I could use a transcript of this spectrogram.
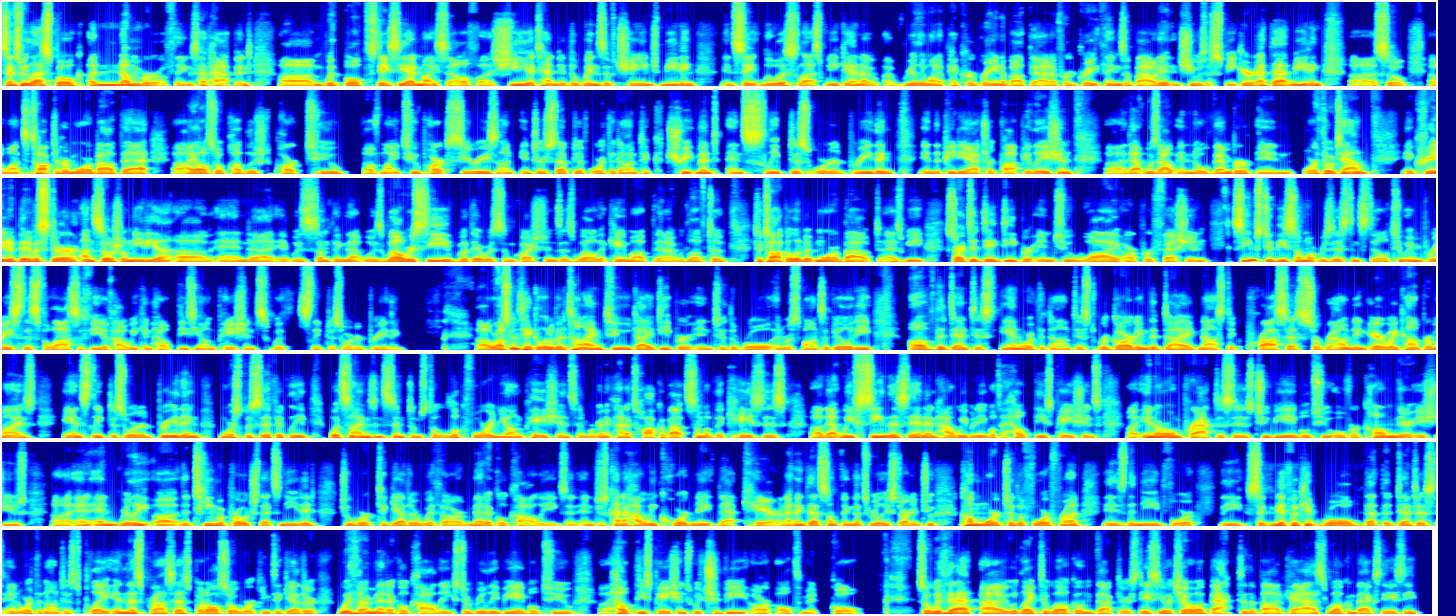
Since we last spoke, a number of things have happened um, with both Stacy and myself. Uh, she attended the Winds of Change meeting in St. Louis last weekend. I, I, really want to pick her brain about that. I've heard great things about it, and she was a speaker at that meeting. Uh, so I want to talk to her more about that. Uh, I also published part two of my two part series on interceptive orthodontic treatment and sleep disordered breathing in the pediatric population. Uh, that was out in November in Orthotown. It created a bit of a stir on social media, uh, and uh, it was something that was well received, but there was some questions as well that came up that I would love to, to talk a little bit more about as we start to dig deeper into why our profession seems to be somewhat resistant still to embrace this philosophy of how we can help these young patients with sleep disordered breathing. Uh, we're also going to take a little bit of time to dive deeper into the role and responsibility of the dentist and orthodontist regarding the diagnostic process surrounding airway compromise and sleep disordered breathing. More specifically, what signs and symptoms to look for in young patients. And we're going to kind of talk about some of the cases uh, that we've seen this in and how we've been able to help these patients uh, in our own practices to be able to overcome their issues uh, and, and really uh, the team approach that's needed to work together with our medical colleagues and, and just kind of how we coordinate that care. And I think that's something that's really starting to come more to the forefront is the need for the significant role that the dentist and orthodontist play in this process, but also working together with our medical colleagues to really be able to uh, help these patients, which should be our ultimate goal. So, with that, I would like to welcome Dr. Stacy Ochoa back to the podcast. Welcome back, Stacy.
